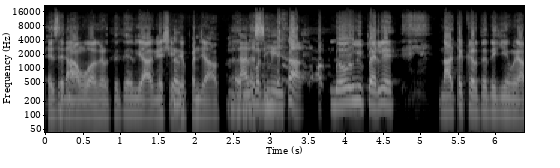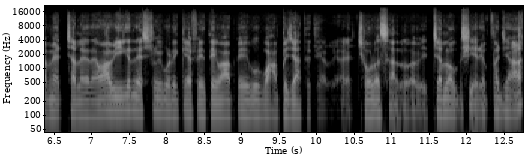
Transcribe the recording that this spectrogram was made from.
ऐसे नाम हुआ करते थे अभी आ गए शेर पंजाब लोग भी पहले नाटक करते थे कि हमें अच्छा लग रहा है। वहाँ वीगन रेस्टोरेंट बड़े कैफ़े थे वहाँ पे वो वहाँ पे जाते थे अभी यार, छोड़ो सालो अभी चलो शेर पंजाब।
